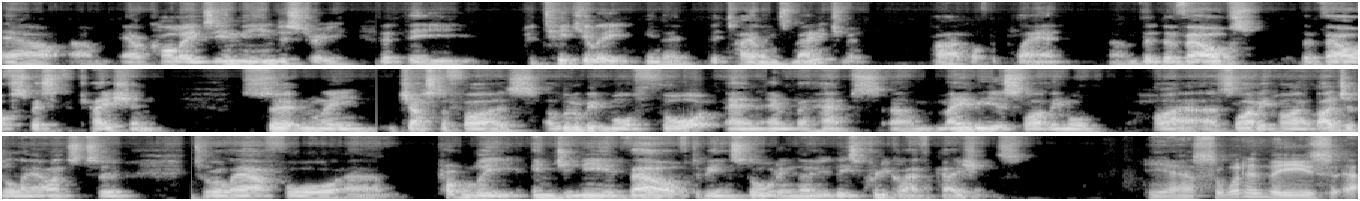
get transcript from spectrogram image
our um, our colleagues in the industry that the particularly in the, the tailings management part of the plant. Um, the, the valves, the valve specification certainly justifies a little bit more thought and, and perhaps um, maybe a slightly more higher, a slightly higher budget allowance to, to allow for um, properly engineered valve to be installed in the, these critical applications. Yeah. So, what do these, uh,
